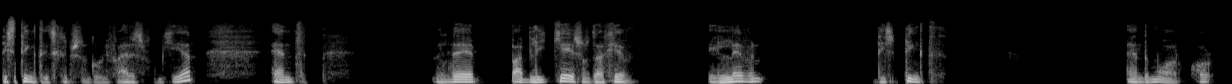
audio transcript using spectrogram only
distinct descriptors and qualifiers from here. And the publications that have 11 distinct and more, or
